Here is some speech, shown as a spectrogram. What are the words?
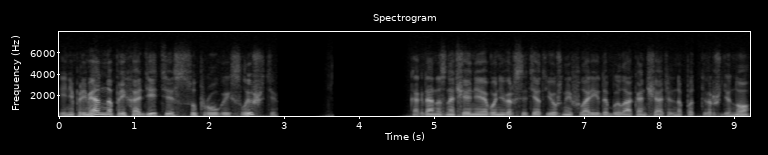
И непременно приходите с супругой, слышите? Когда назначение в университет Южной Флориды было окончательно подтверждено,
